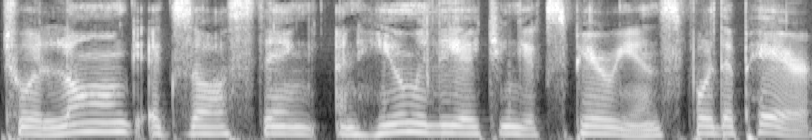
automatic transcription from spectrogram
to a long, exhausting, and humiliating experience for the pair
